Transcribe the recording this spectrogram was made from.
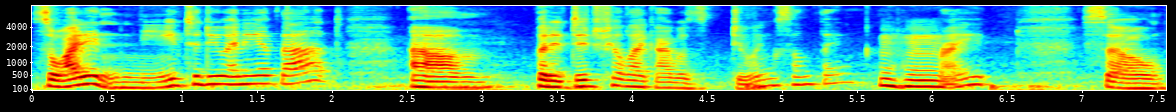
So I didn't need to do any of that. Um, but it did feel like I was doing something, right? So,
